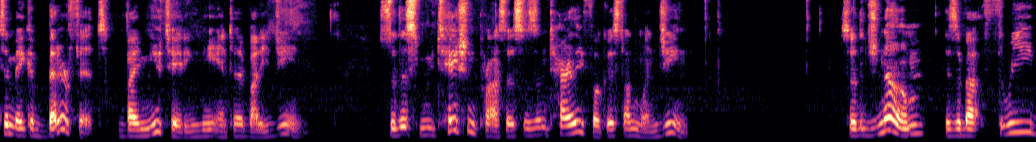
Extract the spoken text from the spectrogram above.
to make a better fit by mutating the antibody gene. So this mutation process is entirely focused on one gene. So the genome is about 3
